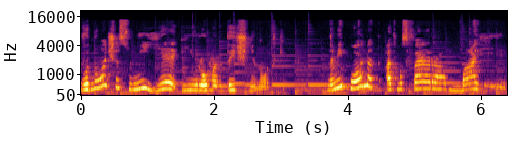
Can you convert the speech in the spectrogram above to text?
Водночас у ній є і романтичні нотки. На мій погляд, атмосфера магії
